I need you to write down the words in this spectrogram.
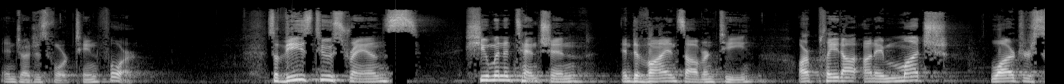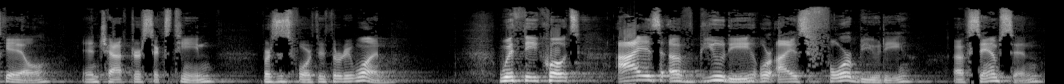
in Judges 14:4. So these two strands, human intention and divine sovereignty, are played out on a much larger scale in chapter 16, verses 4 through 31 with the quote, eyes of beauty or eyes for beauty of Samson,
